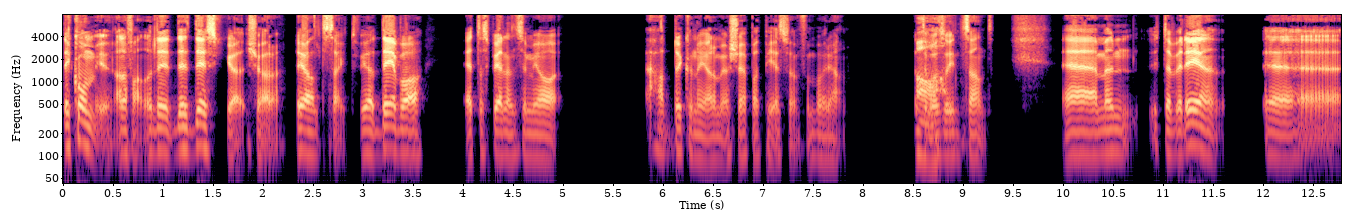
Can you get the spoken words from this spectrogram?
Det kommer ju i alla fall och det, det, det ska jag köra. Det har jag alltid sagt. För jag, det var ett av spelen som jag hade kunnat göra med att köpa ett PS5 från början. Att det var så intressant. Eh, men utöver det, eh,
